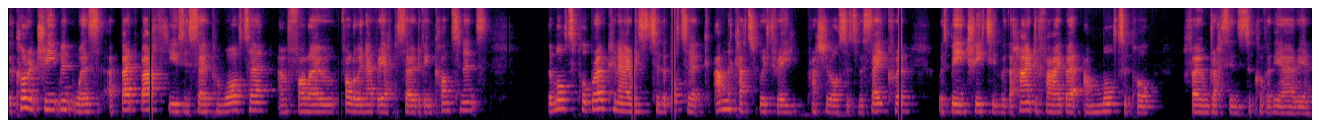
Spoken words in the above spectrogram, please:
The current treatment was a bed bath using soap and water and follow, following every episode of incontinence. The multiple broken areas to the buttock and the category three pressure ulcer to the sacrum was being treated with a hydrofiber and multiple foam dressings to cover the area.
